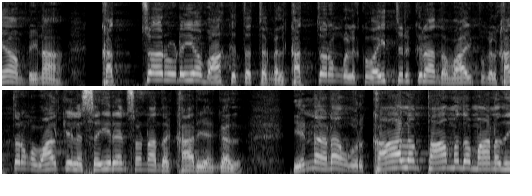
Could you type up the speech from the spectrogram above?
ஏன் அப்படின்னா கத்தருடைய வாக்கு தத்தங்கள் கத்தர் உங்களுக்கு வைத்திருக்கிற அந்த வாய்ப்புகள் கத்தர் உங்கள் வாழ்க்கையில் செய்கிறேன்னு சொன்ன அந்த காரியங்கள் என்னன்னா ஒரு காலம் தாமதமானது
